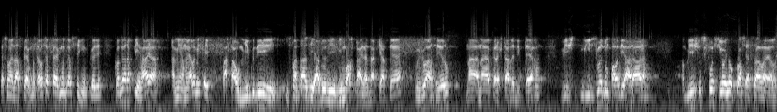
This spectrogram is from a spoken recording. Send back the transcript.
Essa é uma das perguntas. A outra pergunta é o seguinte, dizer, quando eu era pirraia, a minha mãe ela me fez passar o mico de, de fantasiado de, de mortalha, daqui até o Juazeiro, na, na época da estrada de terra, em cima de um pau de arara. Bicho, se fosse hoje eu processava ela.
